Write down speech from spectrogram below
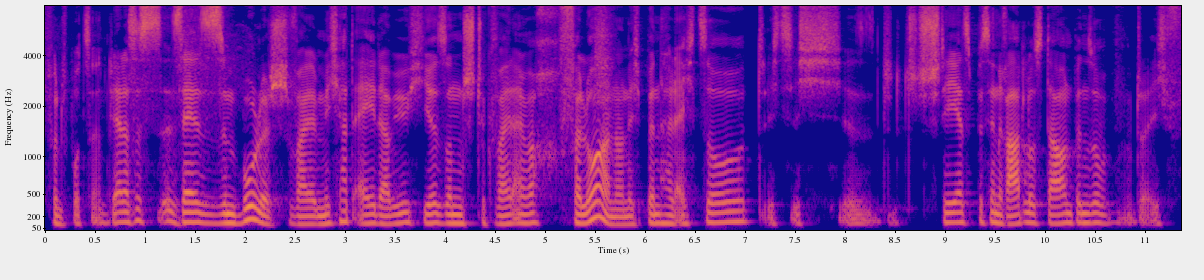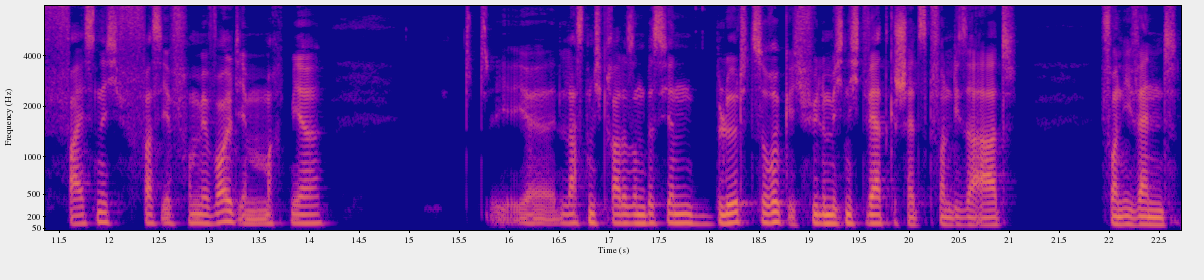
5%. Ja, das ist sehr symbolisch, weil mich hat AEW hier so ein Stück weit einfach verloren und ich bin halt echt so, ich, ich äh, stehe jetzt ein bisschen ratlos da und bin so, ich weiß nicht, was ihr von mir wollt. Ihr macht mir, ihr lasst mich gerade so ein bisschen blöd zurück. Ich fühle mich nicht wertgeschätzt von dieser Art von Event.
